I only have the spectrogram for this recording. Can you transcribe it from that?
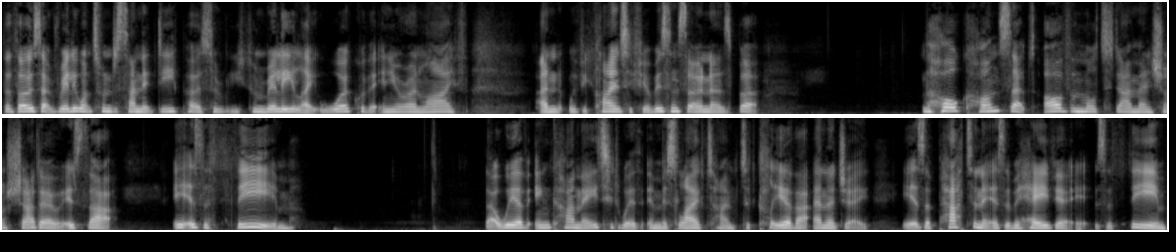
for those that really want to understand it deeper so you can really like work with it in your own life and with your clients if you're business owners but the whole concept of a multidimensional shadow is that it is a theme that we have incarnated with in this lifetime to clear that energy. It is a pattern, it is a behavior, it is a theme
